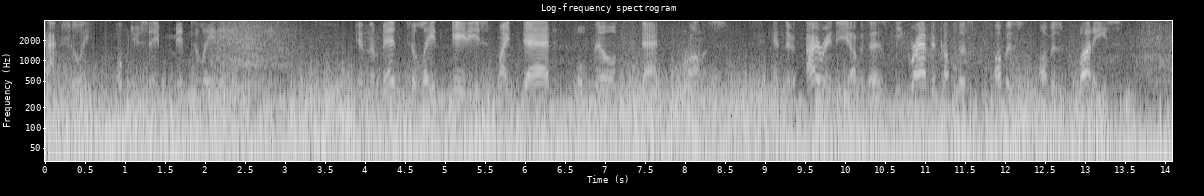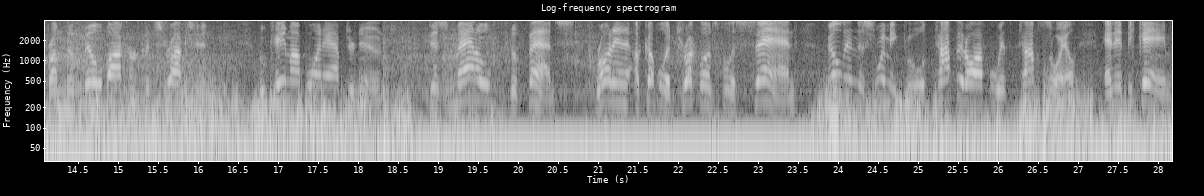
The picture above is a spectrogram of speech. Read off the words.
actually, what would you say, mid to late 80s? In the mid to late 80s, my dad fulfilled that promise. And the irony of it is, he grabbed a couple of his, of his, of his buddies from the Milbacher construction who came up one afternoon, dismantled the fence, brought in a couple of truckloads full of sand, filled in the swimming pool, topped it off with topsoil, and it became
